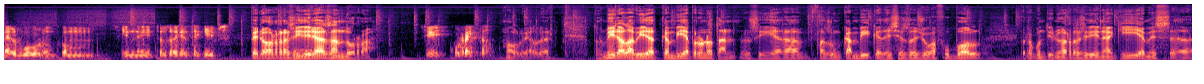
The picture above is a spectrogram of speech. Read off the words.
Melbourne, com Sydney, tots aquests equips. Però residiràs a Andorra. Sí, correcte. Molt bé, Albert. Doncs mira, la vida et canvia, però no tant. O sigui, ara fas un canvi, que deixes de jugar a futbol, però continues residint aquí i, a més, eh,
